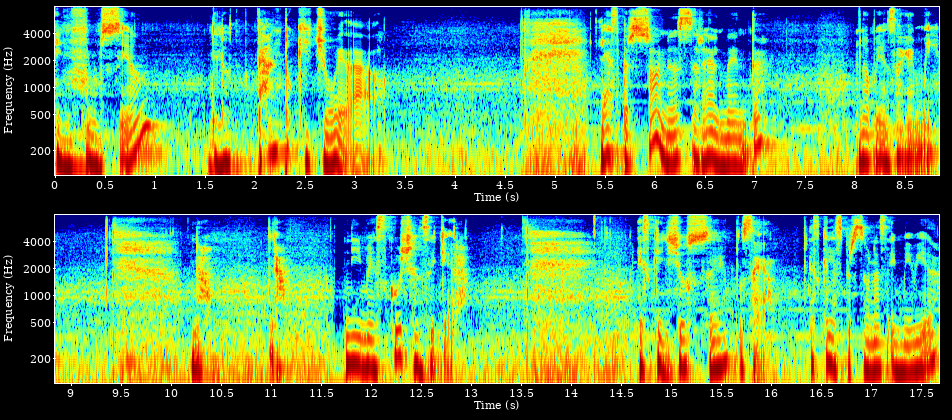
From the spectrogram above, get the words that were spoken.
en función de lo tanto que yo he dado. Las personas realmente no piensan en mí. No, no, ni me escuchan siquiera. Es que yo sé, o sea, es que las personas en mi vida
